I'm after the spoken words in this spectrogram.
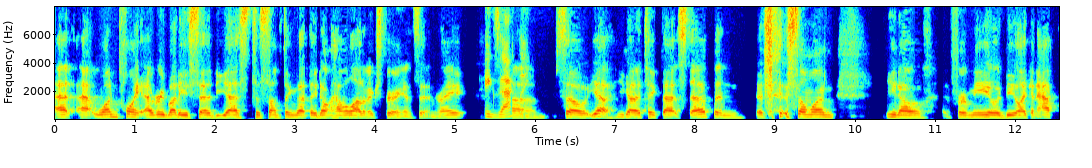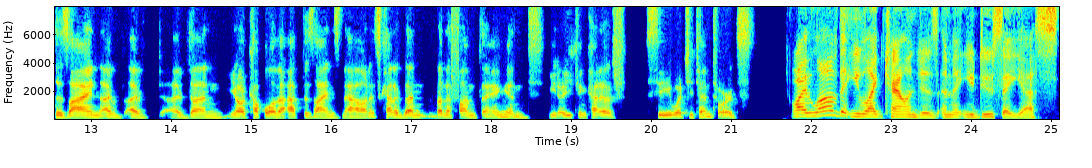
at at one point everybody said yes to something that they don't have a lot of experience in right? Exactly. Um, so yeah you got to take that step and if, if someone you know for me it would be like an app design. I've i've i've done you know a couple of app designs now and it's kind of been been a fun thing and you know you can kind of see what you tend towards well, I love that you like challenges and that you do say yes.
